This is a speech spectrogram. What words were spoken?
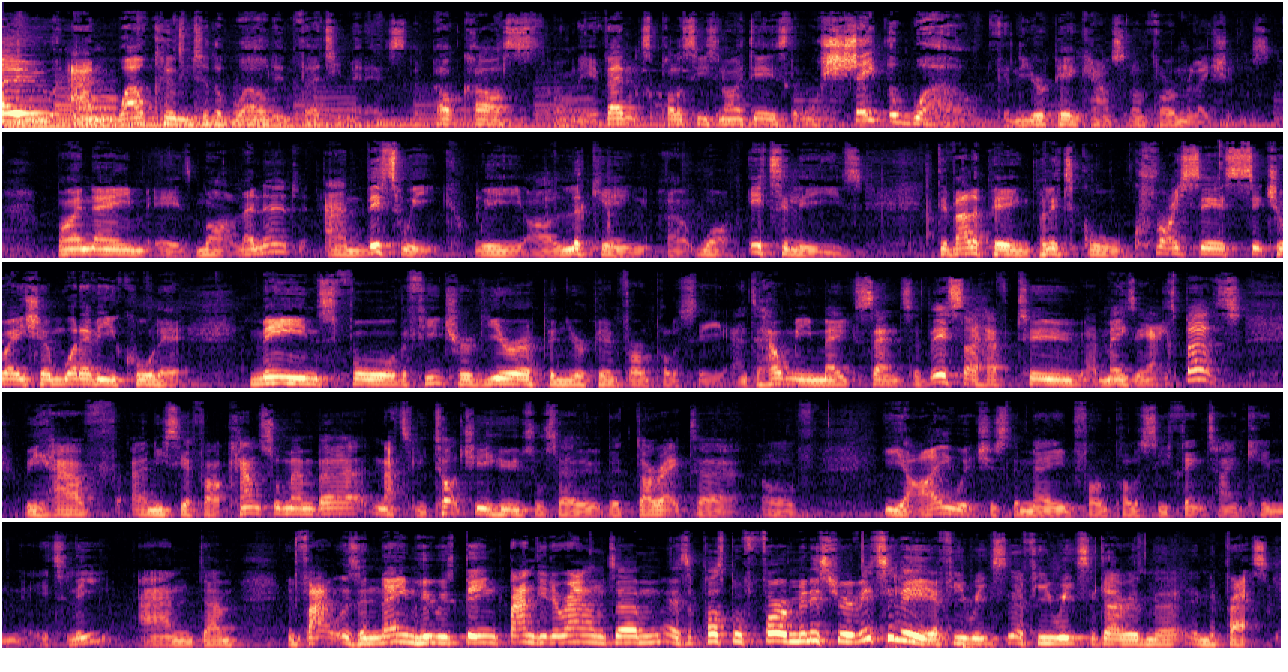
Hello, and welcome to The World in 30 Minutes, the podcast on the events, policies, and ideas that will shape the world from the European Council on Foreign Relations. My name is Mark Leonard, and this week we are looking at what Italy's developing political crisis, situation, whatever you call it, means for the future of Europe and European foreign policy. And to help me make sense of this, I have two amazing experts. We have an ECFR council member, Nathalie Tocci, who's also the director of IAI, which is the main foreign policy think tank in Italy, and um, in fact was a name who was being bandied around um, as a possible foreign minister of Italy a few weeks a few weeks ago in the in the press.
